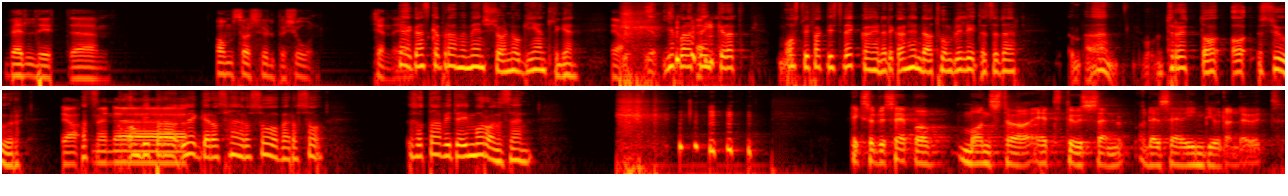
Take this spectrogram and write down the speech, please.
väldigt eh, omsorgsfull person, känner Jag är jag. ganska bra med människor nog egentligen. Ja. Jag, jag bara tänker att måste vi faktiskt väcka henne? Det kan hända att hon blir lite sådär äh, trött och, och sur. Ja, Alltså, men, om vi bara eh, lägger oss här och sover och så, så tar vi det imorgon sen. Liksom du ser på Monster 1000 och det ser inbjudande ut.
